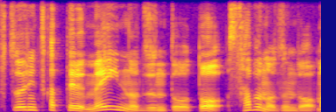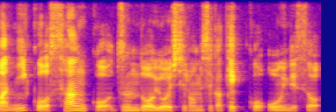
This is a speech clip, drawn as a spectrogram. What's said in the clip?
普通に使ってるメインの寸胴とサブの寸胴、まあ2個3個寸胴を用意してるお店が結構多いんですよ。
